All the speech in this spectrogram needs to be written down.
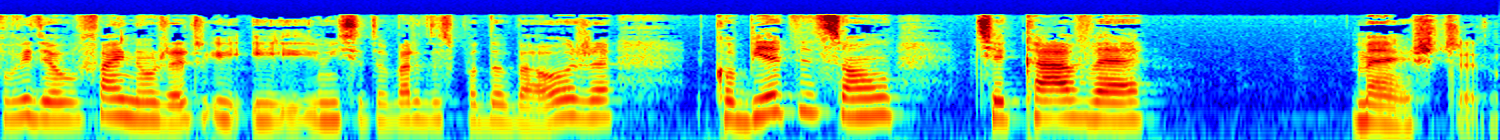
powiedział fajną rzecz i, i, i mi się to bardzo spodobało, że kobiety są ciekawe mężczyzn.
